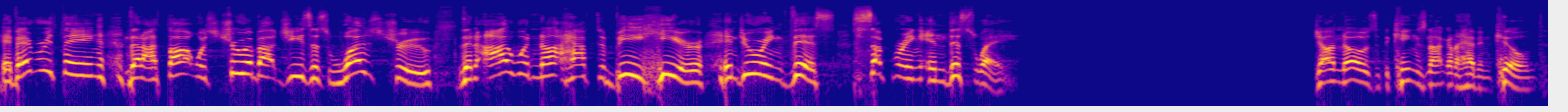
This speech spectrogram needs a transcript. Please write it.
If everything that I thought was true about Jesus was true, then I would not have to be here enduring this, suffering in this way. John knows that the king's not going to have him killed,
